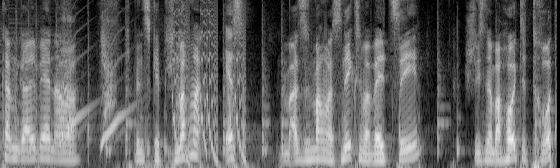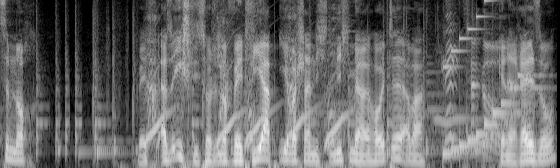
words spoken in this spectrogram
kann geil werden, aber ich bin skeptisch. Mach mal erst, also machen wir das nächste Mal Welt C. Schließen aber heute trotzdem noch Welt, also ich schließe heute noch Welt 4 ab, ihr wahrscheinlich nicht mehr heute, aber generell so.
